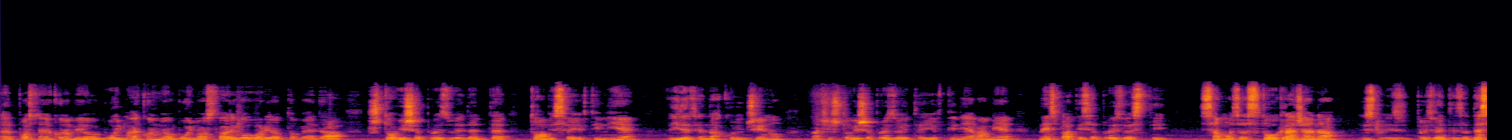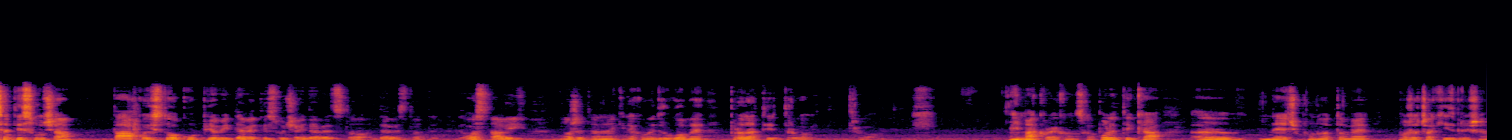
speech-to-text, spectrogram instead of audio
E, postoje ekonomija obujma, ekonomija obujma u stvari govori o tome da što više proizvedete, to vam je sve jeftinije, idete na količinu, znači što više proizvodite jeftinije vam je, ne isplati se proizvesti samo za 100 građana, proizvedete za 10.000, pa ako ih 100 kupi, ovih 9.900 900 ostalih, možete na nekome drugome prodati trgovini. I makroekonomska politika, e, neću puno o tome, možda čak izbrišem,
